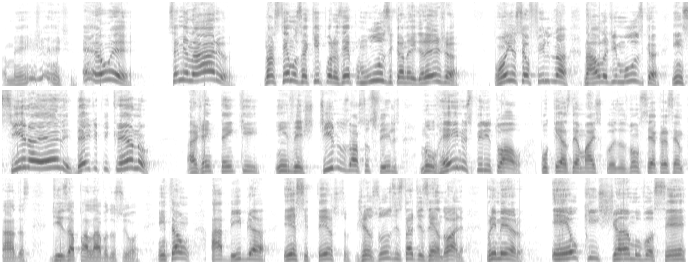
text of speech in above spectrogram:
Amém, gente? É, ué. Seminário. Nós temos aqui, por exemplo, música na igreja. Põe o seu filho na, na aula de música. Ensina ele, desde pequeno. A gente tem que investir nos nossos filhos, no reino espiritual, porque as demais coisas vão ser acrescentadas, diz a palavra do Senhor. Então, a Bíblia, esse texto, Jesus está dizendo: olha, primeiro, eu que chamo você,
